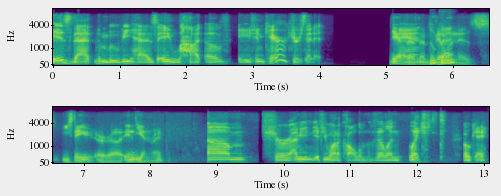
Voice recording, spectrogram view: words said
is that the movie has a lot of Asian characters in it. Yeah, the, and- the Okay. villain is East Asian or uh, Indian, right? Um, sure. I mean, if you want to call him the villain, like, okay.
